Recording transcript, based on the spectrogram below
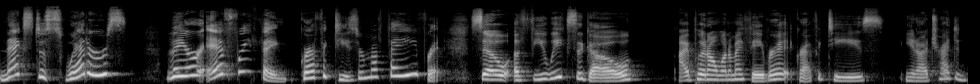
next to sweaters, they are everything. Graphic tees are my favorite. So, a few weeks ago, I put on one of my favorite graphic tees. You know, I tried to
